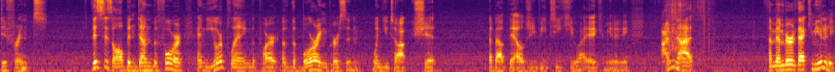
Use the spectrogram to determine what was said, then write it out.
different. This has all been done before, and you're playing the part of the boring person when you talk shit about the LGBTQIA community. I'm not a member of that community,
